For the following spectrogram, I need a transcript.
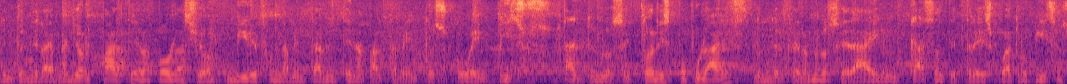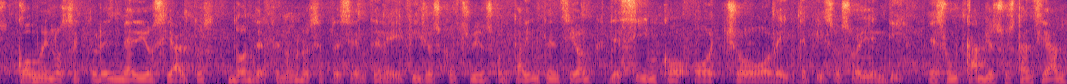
en donde la mayor parte de la población vive fundamentalmente en apartamentos o en pisos, tanto en los sectores populares, donde el fenómeno se da en casas de 3, 4 pisos, como en los sectores medios y altos, donde el fenómeno se presenta en edificios construidos con tal intención de 5, 8 o 20 pisos hoy en día. Es un cambio sustancial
